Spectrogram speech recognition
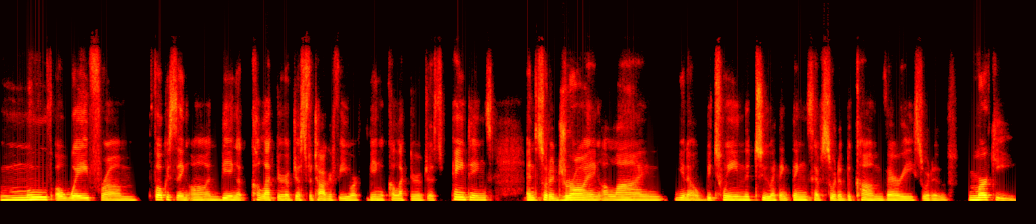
move away from focusing on being a collector of just photography or being a collector of just paintings and sort of drawing a line, you know, between the two. I think things have sort of become very sort of murky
